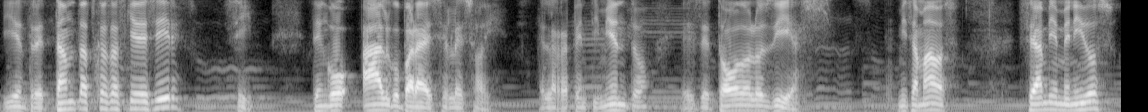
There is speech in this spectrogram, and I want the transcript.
Y entre tantas cosas que decir, sí, tengo algo para decirles hoy. El arrepentimiento es de todos los días. Mis amados, sean bienvenidos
